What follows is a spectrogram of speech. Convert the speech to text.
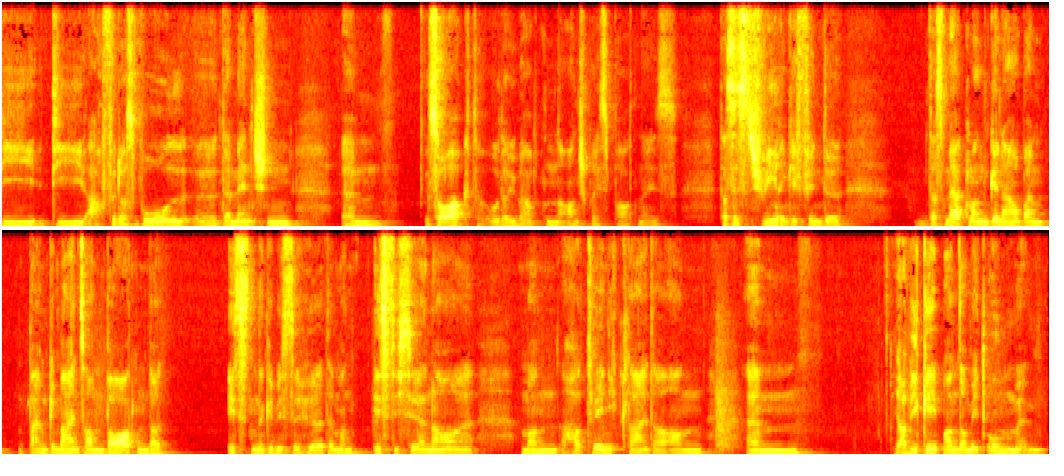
die, die auch für das Wohl äh, der Menschen ähm, sorgt oder überhaupt ein Ansprechpartner ist. Das ist schwierig, ich finde. Das merkt man genau beim, beim gemeinsamen Baden. Da ist eine gewisse Hürde, man ist sich sehr nahe, man hat wenig Kleider an. Ähm, ja, wie geht man damit um? Ähm,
